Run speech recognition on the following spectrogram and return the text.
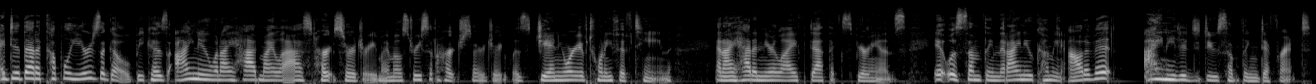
I did that a couple years ago because I knew when I had my last heart surgery, my most recent heart surgery was January of 2015, and I had a near life death experience. It was something that I knew coming out of it, I needed to do something different.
